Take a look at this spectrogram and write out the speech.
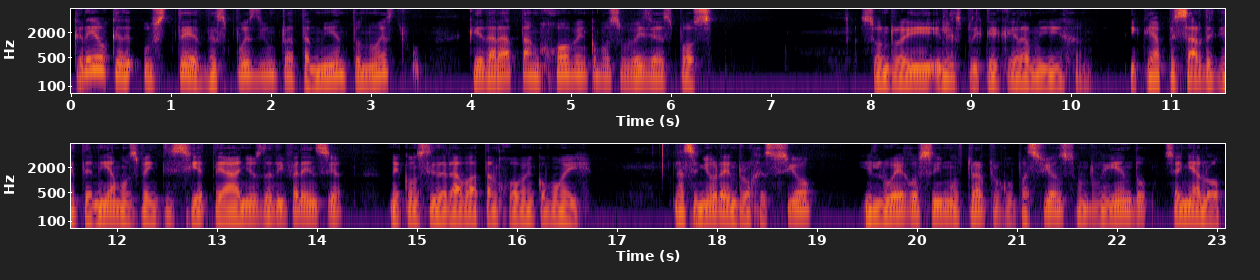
Creo que usted, después de un tratamiento nuestro, quedará tan joven como su bella esposa. Sonreí y le expliqué que era mi hija y que a pesar de que teníamos 27 años de diferencia, me consideraba tan joven como ella. La señora enrojeció y luego, sin mostrar preocupación, sonriendo, señaló,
